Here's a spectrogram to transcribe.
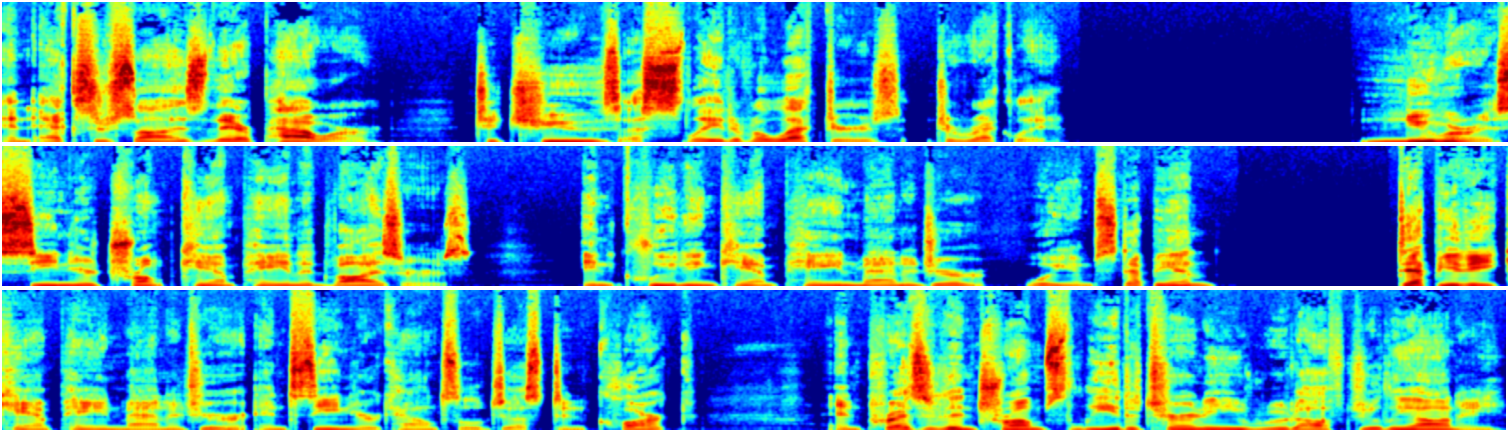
and exercise their power to choose a slate of electors directly. Numerous senior Trump campaign advisors, including campaign manager William Stepien, deputy campaign manager and senior counsel Justin Clark, and President Trump's lead attorney Rudolph Giuliani,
